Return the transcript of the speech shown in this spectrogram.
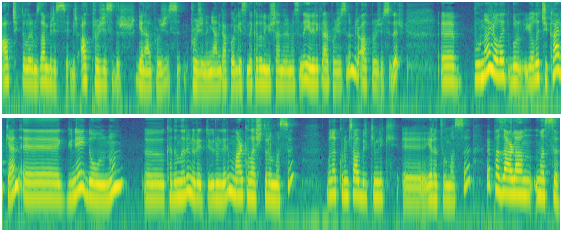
alt çıktılarımızdan birisi. Bir alt projesidir genel projesi projenin yani GAP bölgesinde kadının güçlendirilmesinde yenilikler projesinin bir alt projesidir. E, buna yola yola çıkarken e, Güneydoğu'nun e, kadınların ürettiği ürünlerin markalaştırılması, buna kurumsal bir kimlik e, yaratılması ve pazarlanması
